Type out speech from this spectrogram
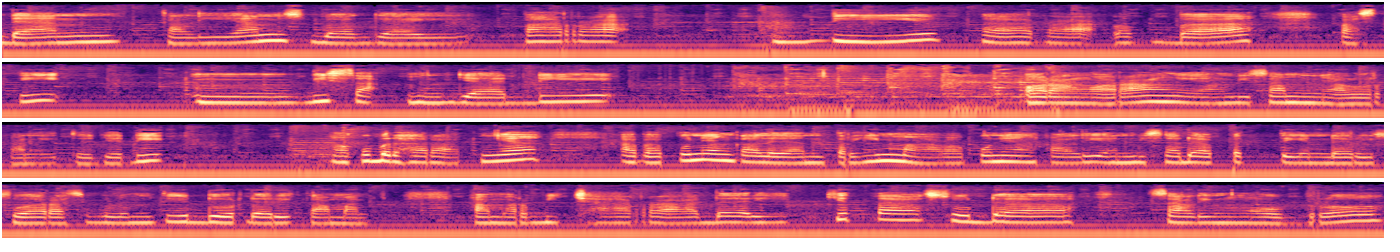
Dan kalian sebagai para bi para lebah pasti hmm, bisa menjadi orang-orang yang bisa menyalurkan itu. Jadi aku berharapnya apa pun yang kalian terima apa pun yang kalian bisa dapetin dari suara sebelum tidur dari kamar kamar bicara dari kita sudah saling ngobrol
